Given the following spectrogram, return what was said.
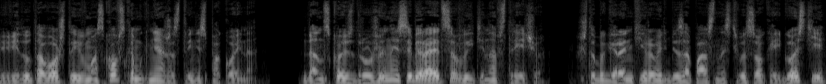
Ввиду того, что и в московском княжестве неспокойно, Донской с дружиной собирается выйти навстречу, чтобы гарантировать безопасность высокой гостьи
